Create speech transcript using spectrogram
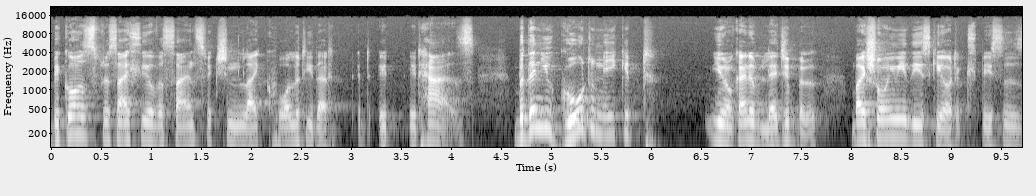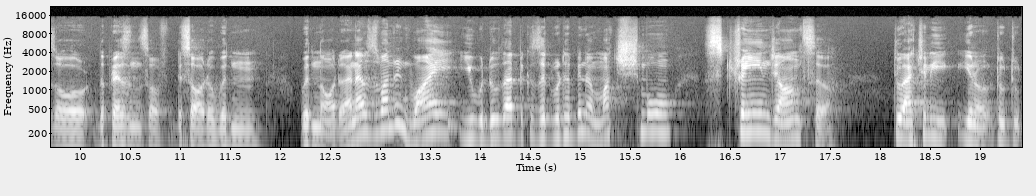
because precisely of a science fiction like quality that it, it, it has. But then you go to make it, you know, kind of legible by showing me these chaotic spaces or the presence of disorder within, within order. And I was wondering why you would do that because it would have been a much more strange answer to actually, you know, to, to,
